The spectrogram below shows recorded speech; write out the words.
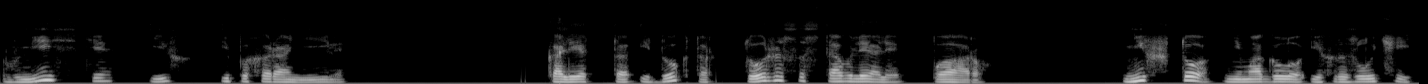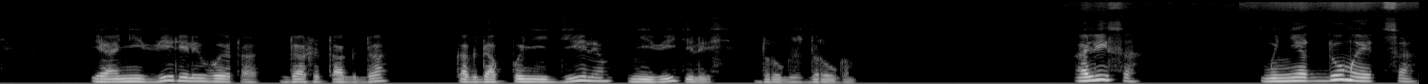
Вместе их и похоронили. Калетта и доктор тоже составляли пару. Ничто не могло их разлучить, и они верили в это даже тогда, когда по неделям не виделись друг с другом. Алиса, мне думается,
